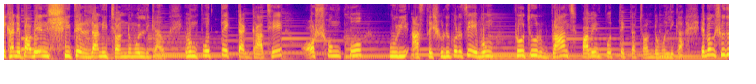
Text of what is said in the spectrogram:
এখানে পাবেন শীতের রানী চন্দ্রমল্লিকাও এবং প্রত্যেকটা গাছে অসংখ্য কুড়ি আসতে শুরু করেছে এবং প্রচুর ব্রাঞ্চ পাবেন প্রত্যেকটা চন্দ্রমল্লিকা এবং শুধু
